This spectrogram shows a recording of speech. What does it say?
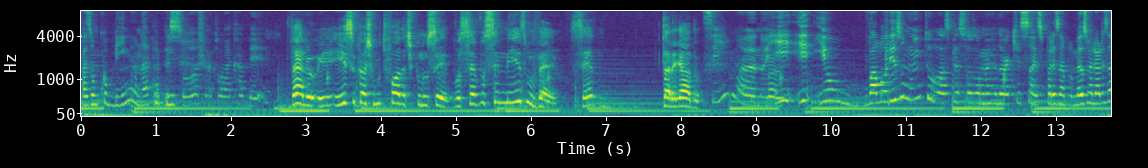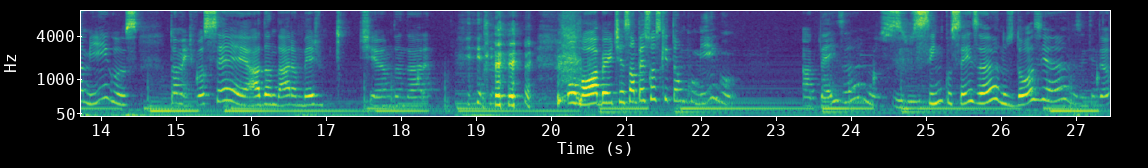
Faz um cubinho, né, pra Cubinho. pessoa, achando que ela vai caber. Velho, e isso que eu acho muito foda, tipo, no ser. Você é você mesmo, velho. Você é. Tá ligado? Sim, mano. Mano. E, e- e eu valorizo muito as pessoas ao meu redor que são isso. Por exemplo, meus melhores amigos. Atualmente, você, a Dandara, um beijo. Te amo, Dandara. o Robert, são pessoas que estão comigo há 10 anos, Uhum. 5, 6 anos, 12 anos, entendeu?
